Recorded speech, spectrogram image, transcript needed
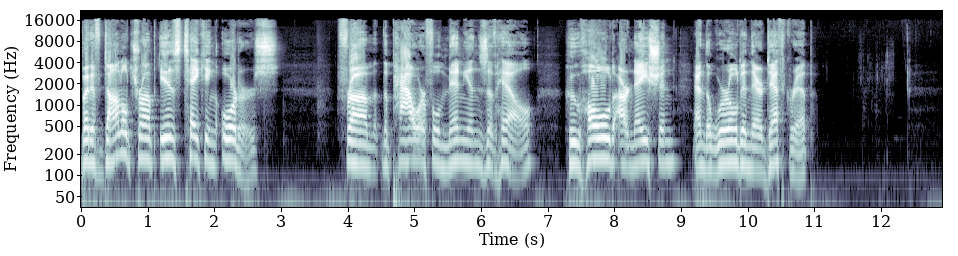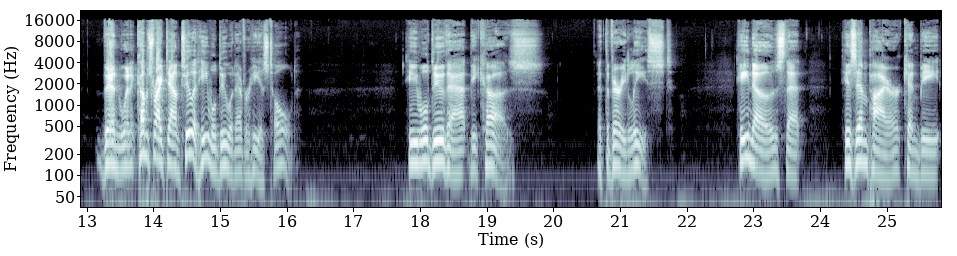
but if Donald Trump is taking orders from the powerful minions of hell who hold our nation and the world in their death grip, then when it comes right down to it, he will do whatever he is told. He will do that because, at the very least, he knows that his empire can be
